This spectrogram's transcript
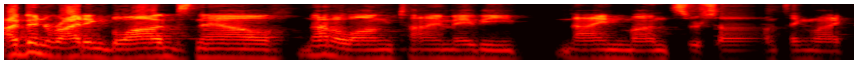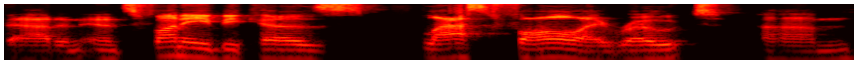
I've been writing blogs now, not a long time, maybe nine months or something like that. And, and it's funny because last fall I wrote um,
